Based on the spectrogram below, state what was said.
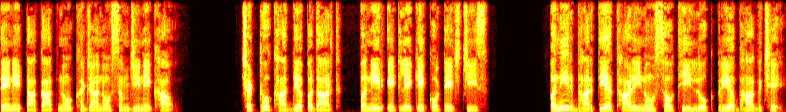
તેને તાકાતનો ખજાનો સમજીને ખાઓ. છઠ્ઠો ખાદ્ય પદાર્થ, પનીર એટલે કે કોટેજ ચીઝ. પનીર ભારતીય થાળીનો સૌથી લોકપ્રિય ભાગ છે.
